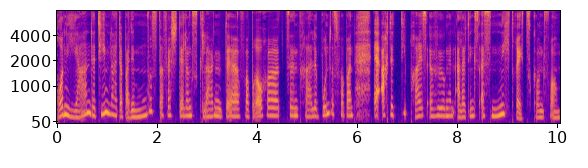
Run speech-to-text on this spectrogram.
Ronny Jahn, der Teamleiter bei den Musterfeststellungsklagen der Verbraucherzentrale Bundesverband, erachtet die Preiserhöhungen allerdings als nicht rechtskonform.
